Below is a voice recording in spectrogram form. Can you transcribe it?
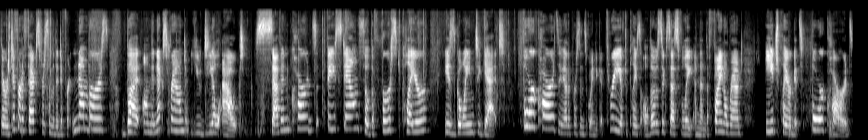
There are different effects for some of the different numbers, but on the next round, you deal out seven cards face down. So the first player is going to get four cards and the other person's going to get three. You have to place all those successfully. And then the final round, each player gets four cards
